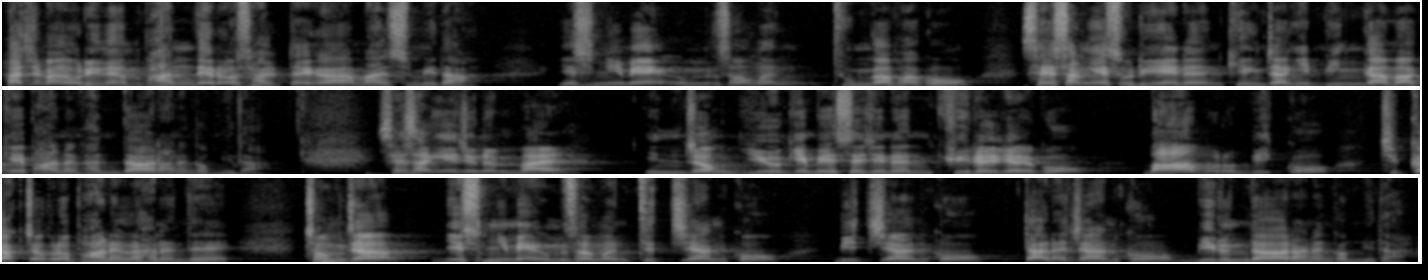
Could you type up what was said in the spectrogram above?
하지만 우리는 반대로 살 때가 많습니다. 예수님의 음성은 둔감하고 세상의 소리에는 굉장히 민감하게 반응한다라는 겁니다. 세상이 주는 말, 인정, 유혹의 메시지는 귀를 열고 마음으로 믿고 즉각적으로 반응을 하는데 정작 예수님의 음성은 듣지 않고 믿지 않고 따르지 않고 미룬다라는 겁니다.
